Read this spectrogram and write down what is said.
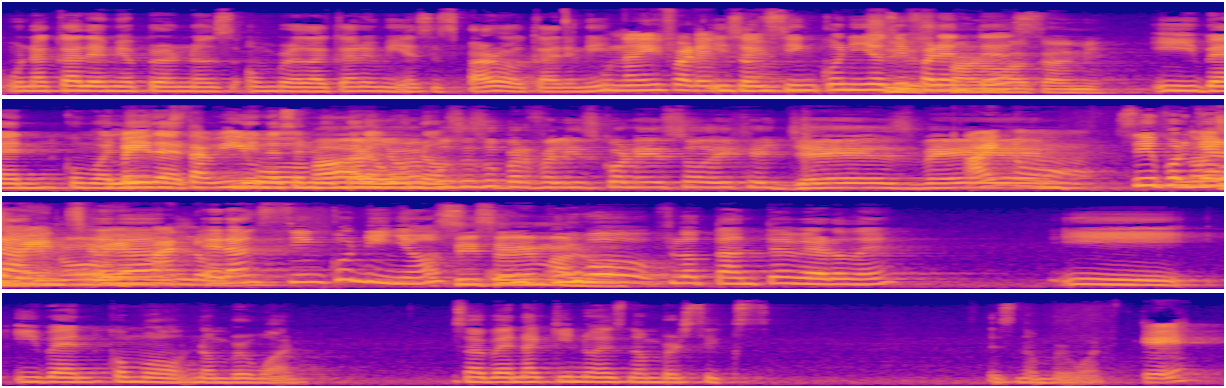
una academia, pero no es Umbrella Academy, es Sparrow Academy. Una diferente. Y son cinco niños Sí, diferentes. Sparrow Academy. Y Ben, como el Ben líder, está vivo. viene es el número yo me uno. puse súper feliz con eso. Dije, yes, ven. Ay, no. Sí, porque No, eran, se ve eran- eran cinco niños, Sí, se un ve malo. cubo flotante verde y, y Ben como number one. O sea, Ben aquí no es number six, es number one. ¿Qué?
